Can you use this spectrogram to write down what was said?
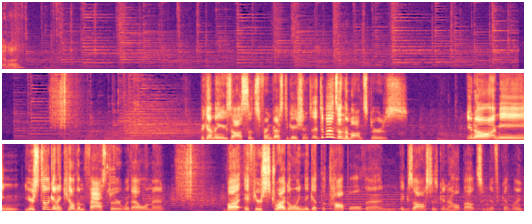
Can I? Becoming exhausted for investigations? It depends on the monsters. You know, I mean, you're still going to kill them faster with element. But if you're struggling to get the topple, then exhaust is going to help out significantly.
